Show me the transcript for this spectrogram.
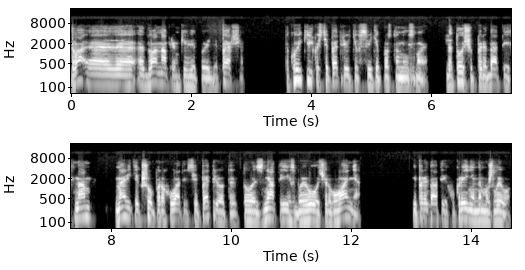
Два, е, е, два напрямки відповіді. Перше, такої кількості патріотів в світі просто не існує. Для того, щоб передати їх нам, навіть якщо порахувати всі патріоти, то зняти їх з бойового чергування і передати їх Україні неможливо,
